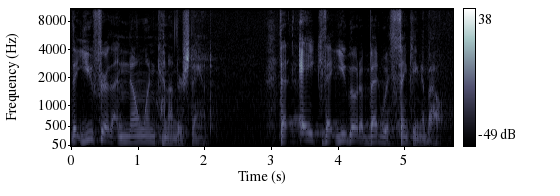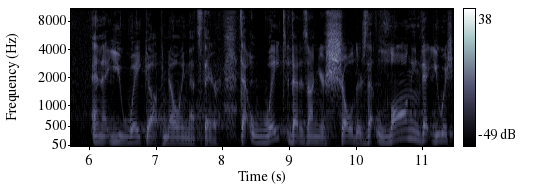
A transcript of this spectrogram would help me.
that you fear that no one can understand, that ache that you go to bed with thinking about, and that you wake up knowing that's there, that weight that is on your shoulders, that longing that you wish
